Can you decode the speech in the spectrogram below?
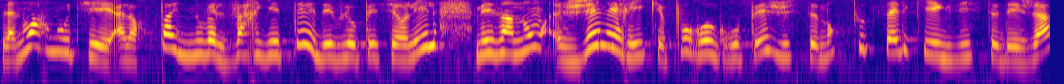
la noirmoutier. Alors, pas une nouvelle variété développée sur l'île, mais un nom générique pour regrouper justement toutes celles qui existent déjà.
